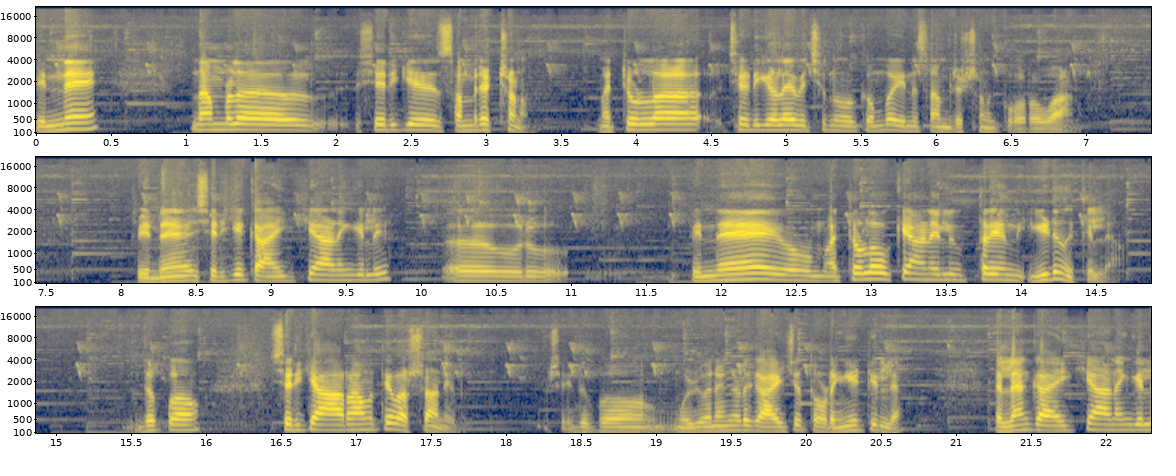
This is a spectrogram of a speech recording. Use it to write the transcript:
പിന്നെ നമ്മൾ ശരിക്ക് സംരക്ഷണം. മറ്റുള്ള ചെടികളെ വെച്ച് നോക്കുമ്പോൾ ഇതിന് സംരക്ഷണം കുറവാണ്. പിന്നെ ശരിക്കും കായ്ക്കുകയാണെങ്കിൽ ഒരു പിന്നെ മറ്റുള്ളതൊക്കെ ആണെങ്കിലും ഇത്രയും ഈട് നിൽക്കില്ല. ഇതിപ്പോൾ ശരിക്കും ആറാമത്തെ വർഷമാണിത്. പക്ഷേ ഇതിപ്പോൾ മുഴുവൻ അങ്ങോട്ട് കായ്ച്ച് തുടങ്ങിയിട്ടില്ല. എല്ലാം കായ്ക്കുകയാണെങ്കിൽ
